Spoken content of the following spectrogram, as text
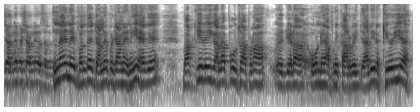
ਜਾਣੇ ਪਛਾਣੇ ਹੋ ਸਕਦੇ? ਨਹੀਂ ਨਹੀਂ ਬੰਦੇ ਜਾਣੇ ਪਛਾਣੇ ਨਹੀਂ ਹੈਗੇ। ਬਾਕੀ ਰਹੀ ਗੱਲ ਆ ਪੁਲਿਸ ਆਪਣਾ ਅ, ਜਿਹੜਾ ਉਹਨੇ ਆਪਣੀ ਕਾਰਵਾਈ ਜਾਰੀ ਰੱਖੀ ਹੋਈ ਹੈ।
